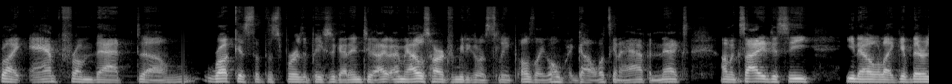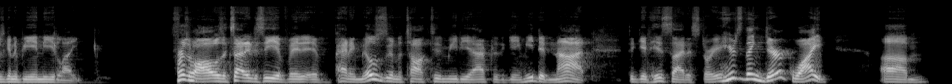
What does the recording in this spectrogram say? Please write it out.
like amped from that um, ruckus that the Spurs and Pacers got into. I, I, mean, it was hard for me to go to sleep. I was like, oh my god, what's going to happen next? I'm excited to see, you know, like if there was going to be any like. First of all, I was excited to see if if Patty Mills was going to talk to the media after the game. He did not to get his side of the story. And here's the thing: Derek White um,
